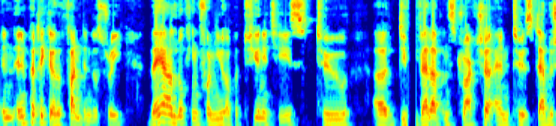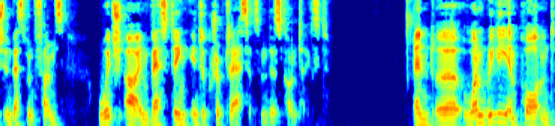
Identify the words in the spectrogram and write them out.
in, in particular the fund industry, they are looking for new opportunities to uh, develop and structure and to establish investment funds which are investing into crypto assets in this context. And one really important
